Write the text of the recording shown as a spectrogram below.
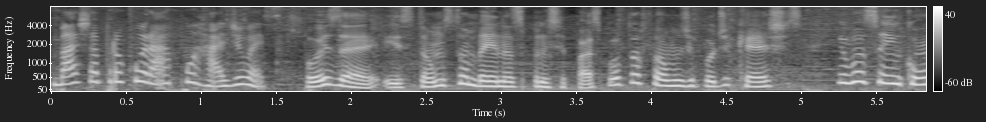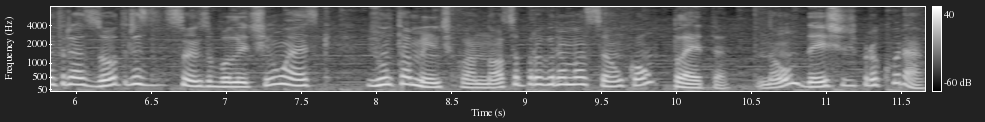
Basta procurar por Rádio ESC. Pois é, estamos também nas principais plataformas de podcasts e você encontra as outras edições do Boletim ESC juntamente com a nossa programação completa. Não deixe de procurar.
